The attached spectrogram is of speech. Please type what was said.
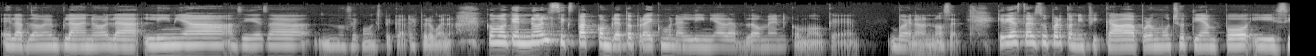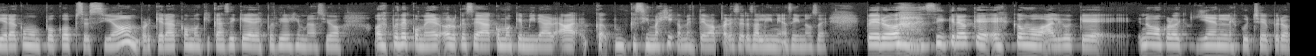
el abdomen plano, la línea, así esa, no sé cómo explicarles, pero bueno, como que no el six-pack completo, pero hay como una línea de abdomen como que bueno, no sé, quería estar súper tonificada por mucho tiempo y sí era como un poco obsesión, porque era como que casi que después de ir al gimnasio o después de comer o lo que sea, como que mirar, a, que si mágicamente va a aparecer esa línea, así, no sé, pero sí creo que es como algo que, no me acuerdo quién le escuché, pero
